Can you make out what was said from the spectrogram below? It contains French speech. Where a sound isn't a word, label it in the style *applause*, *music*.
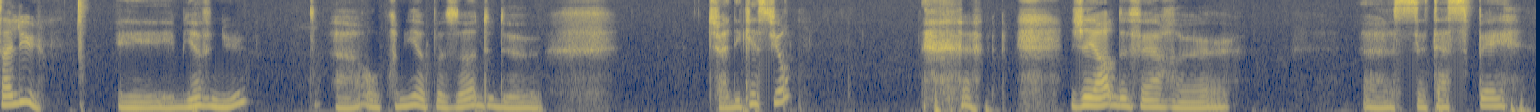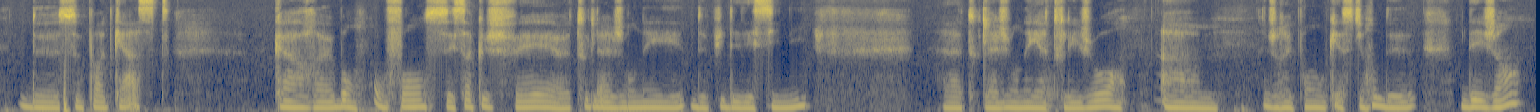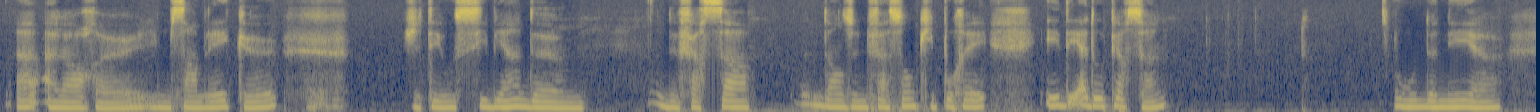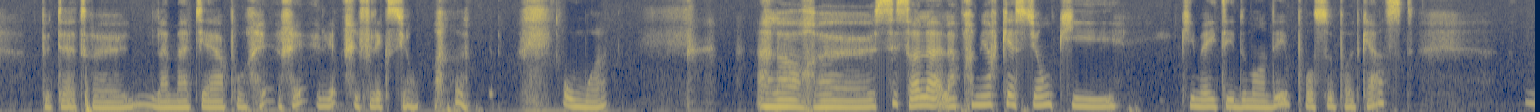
Salut et bienvenue euh, au premier épisode de Tu as des questions? *laughs* J'ai hâte de faire euh, euh, cet aspect de ce podcast car bon, au fond, c'est ça que je fais toute la journée depuis des décennies, toute la journée à tous les jours je réponds aux questions de, des gens. Ah, alors, euh, il me semblait que j'étais aussi bien de, de faire ça dans une façon qui pourrait aider à d'autres personnes ou donner euh, peut-être euh, la matière pour réflexion, *laughs* au moins. Alors, c'est ça, la, la, première question qui, qui m'a été demandé pour ce podcast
